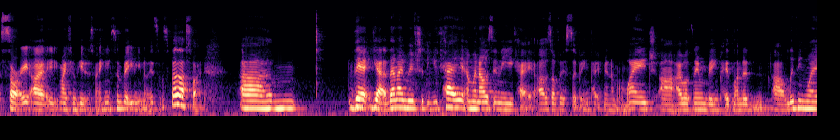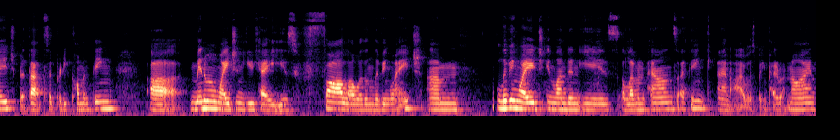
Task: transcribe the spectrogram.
sorry, I my computer's making some baby noises, but that's fine. Um, there, yeah, then I moved to the UK, and when I was in the UK, I was obviously being paid minimum wage. Uh, I wasn't even being paid London uh, living wage, but that's a pretty common thing. Uh, minimum wage in the UK is far lower than living wage. Um, living wage in London is eleven pounds, I think, and I was being paid about nine.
